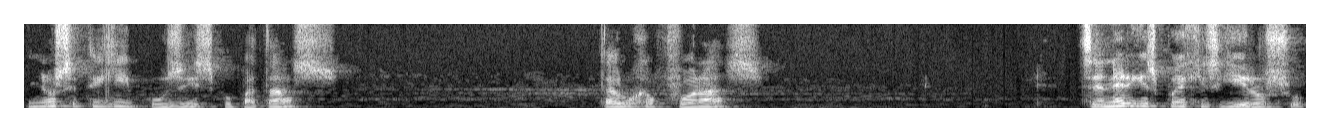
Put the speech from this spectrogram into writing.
Νιώσε τη γη που ζεις, που πατάς, τα ρούχα που φοράς, τις ενέργειες που έχεις γύρω σου,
